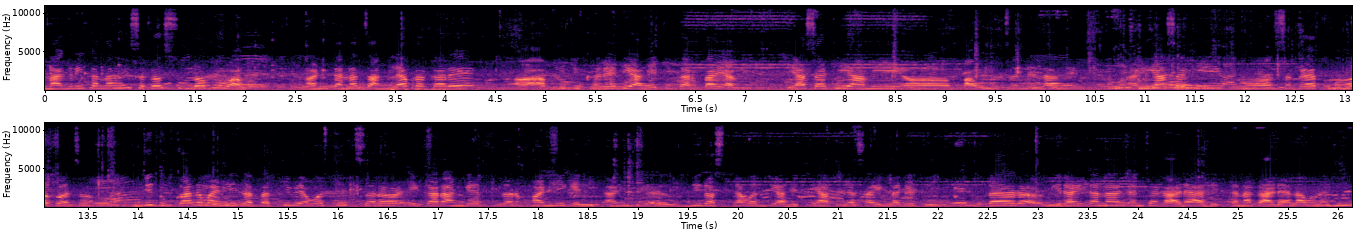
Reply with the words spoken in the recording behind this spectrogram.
नागरिकांना हे सगळं सुलभ व्हावं आणि त्यांना चांगल्या प्रकारे आपली जी खरेदी आहे ती करता यावी. यासाठी आम्ही पाऊल उचललेलं आहे. आणि यासाठी सगळ्यात महत्त्वाचं जी दुकानं मांडली जातात ती व्यवस्थित सरळ एका रांगेत जर मांडली गेली आणि जी जी रस्त्यावर जी आहे ती आपल्या साईडला घेतली तर गिरायकांना ज्यांच्या गाड्या आहेत त्यांना गाड्या लावणंही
